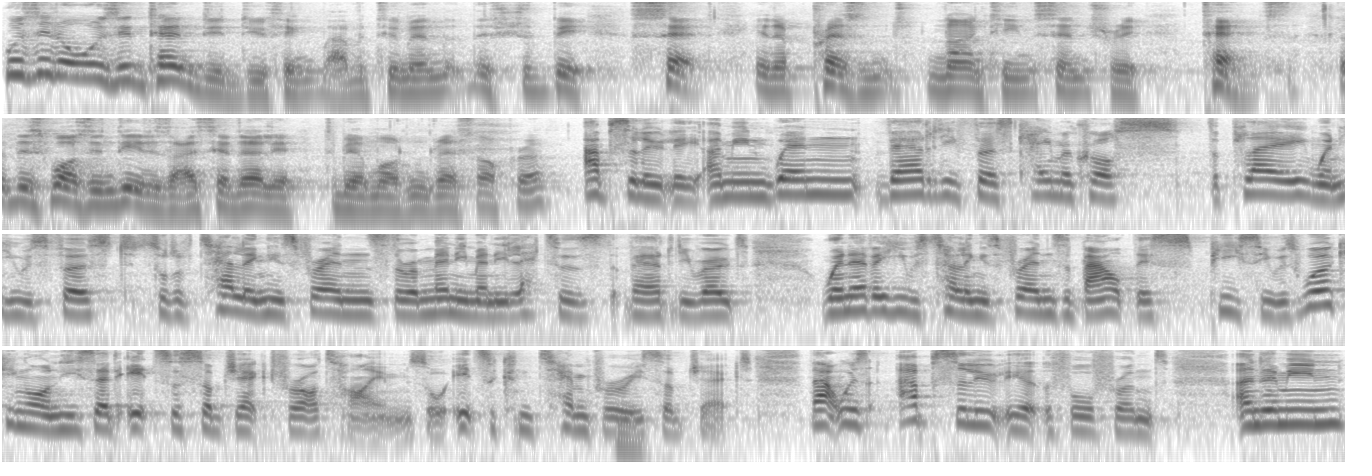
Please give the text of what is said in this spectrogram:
Was it always intended, do you think, by the two men, that this should be set in a present 19th century tense? That this was indeed, as I said earlier, to be a modern dress opera? Absolutely. I mean, when Verdi first came across the play, when he was first sort of telling his friends, there are many, many letters that Verdi wrote. Whenever he was telling his friends about this piece he was working on, he said, it's a subject for our times, or it's a contemporary hmm. subject. That was absolutely at the forefront. And I mean,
